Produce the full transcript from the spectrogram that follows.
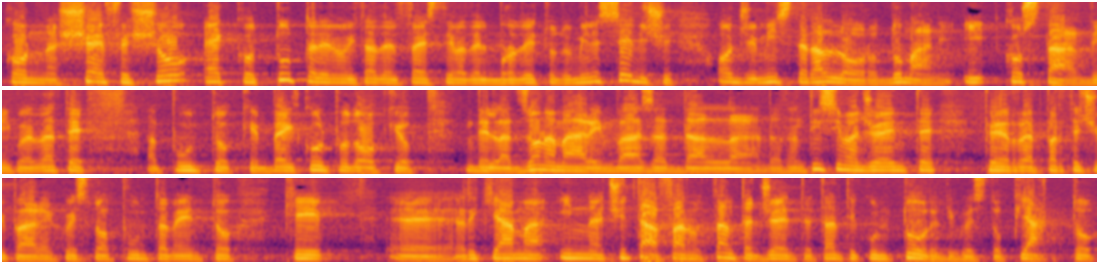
con Chef e Show, ecco tutte le novità del Festival del Brodetto 2016, oggi mister all'oro, domani i costardi, guardate appunto che bel colpo d'occhio della zona mare invasa dalla, da tantissima gente per partecipare a questo appuntamento che eh, richiama in città, fanno tanta gente, tanti cultori di questo piatto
